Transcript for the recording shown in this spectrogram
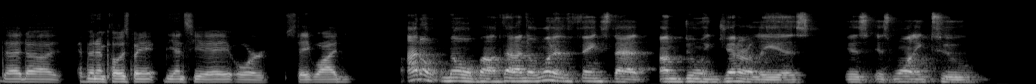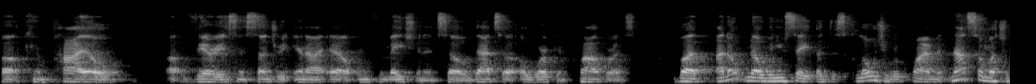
that uh, have been imposed by the NCAA or statewide? I don't know about that. I know one of the things that I'm doing generally is is is wanting to uh, compile uh, various and sundry NIL information, and so that's a, a work in progress. But I don't know when you say a disclosure requirement, not so much a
